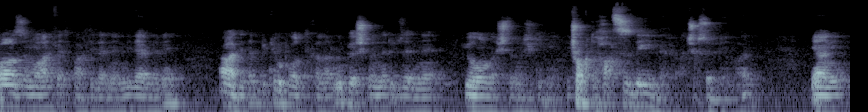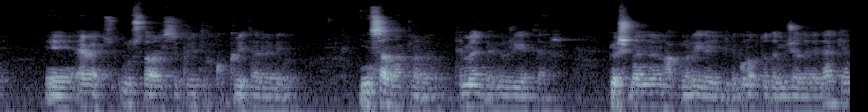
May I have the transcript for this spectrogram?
Bazı muhalefet partilerinin liderleri adeta bütün politikalarını göçmenler üzerine yoğunlaştırmış gibi. Çok da haksız değiller açık söyleyeyim ben. Yani e, evet uluslararası kritik hukuk insan hakları, temel ve hürriyetler, göçmenlerin hakları ile ilgili bu noktada mücadele ederken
